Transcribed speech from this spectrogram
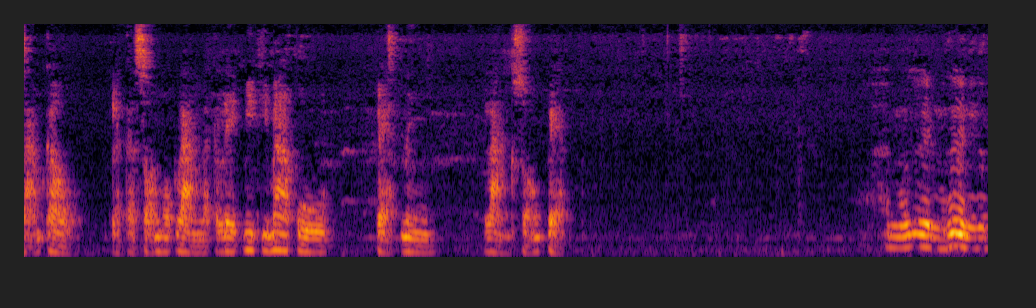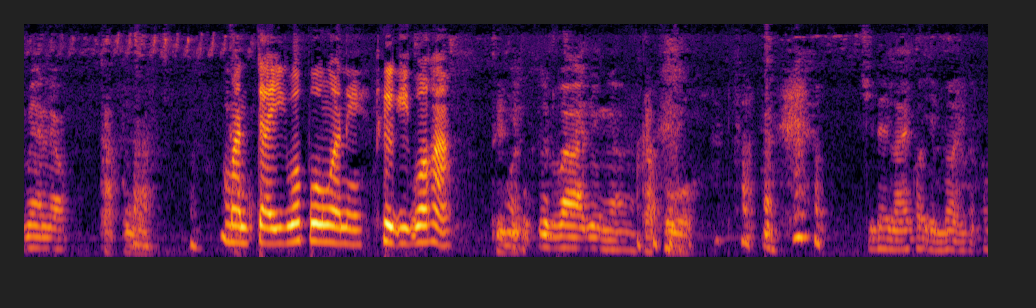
สามเก่าแล้วก็สองหกล่างแล้วก็เลขมีที่มาปูแปดหนึ่งล่างสองแปดมืออื่นมืออื่นนี่ก็แม่นแล้วครับปูค่ะ มันใจอีกว่าปูวันนี้ถืออีกว่าค่ะ ถือมือขึ้นว่าอยู่ไงครับปู ชิได้ไลฟ์เขาเอ็นร้อยครับเขา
